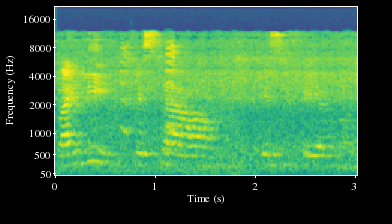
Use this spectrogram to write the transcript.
vai vir essa, esse inferno.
